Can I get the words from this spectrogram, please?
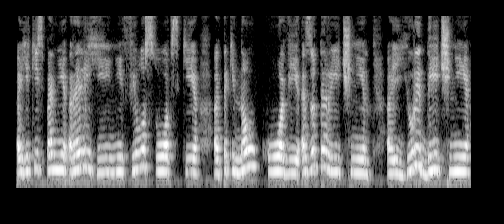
е, якісь певні релігійні, філософські, е, такі наукові, езотеричні, е, юридичні,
